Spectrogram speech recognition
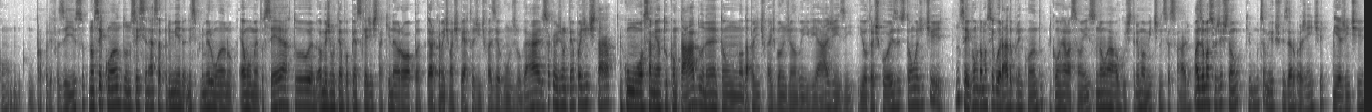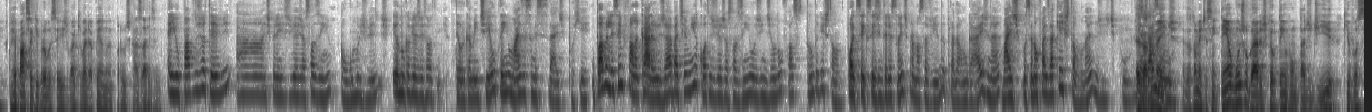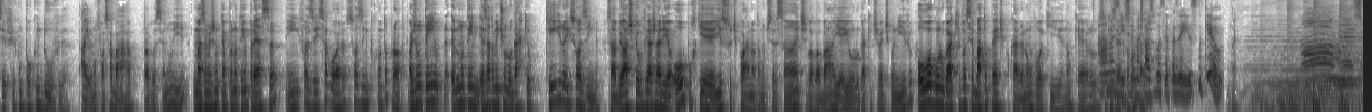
para poder fazer isso. Não sei quando, não sei se nessa primeira nesse primeiro ano é o momento certo. Ao mesmo tempo eu penso que a gente está aqui na Europa, teoricamente mais perto a gente fazer alguns lugares, só que ao mesmo tempo a gente está com um orçamento contado, né? Então não dá pra gente ficar esbanjando em viagens e, e outras coisas. Então a gente não sei, vamos dar uma segurada por enquanto com relação a isso. Não é algo extremamente necessário, mas é uma sugestão que muitos amigos fizeram pra gente e a gente repassa aqui pra vocês. Vai que vale a pena para os casais aí. É, e o Pablo já teve a experiência de viajar sozinho algumas vezes. Eu nunca viajei sozinha. Teoricamente, eu tenho mais essa necessidade, porque o Pablo ele sempre fala, cara, eu já bati a minha cota de viajar sozinho, hoje em dia eu não faço tanta questão. Pode ser que seja interessante pra nossa vida, pra dar um gás, né? Mas você não faz a questão, né? De tipo. Exatamente, exatamente. Assim, tem alguns lugares que eu tenho vontade de ir que você fica um pouco em dúvida. Aí eu não faço a barra pra você não ir, mas ao mesmo tempo eu não tenho pressa em fazer isso agora sozinho por conta própria. Mas não tenho, eu não tenho exatamente um lugar que eu queira ir sozinho, sabe? Eu acho que eu viajaria ou porque isso, tipo, ah, não, tá muito estressante, bababá, e aí o lugar que eu tiver disponível, ou algum lugar que você bata o pé, tipo, cara, eu não vou aqui, não quero, se Ah, mas quiser isso, fica à é mais fácil você fazer isso do que eu.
